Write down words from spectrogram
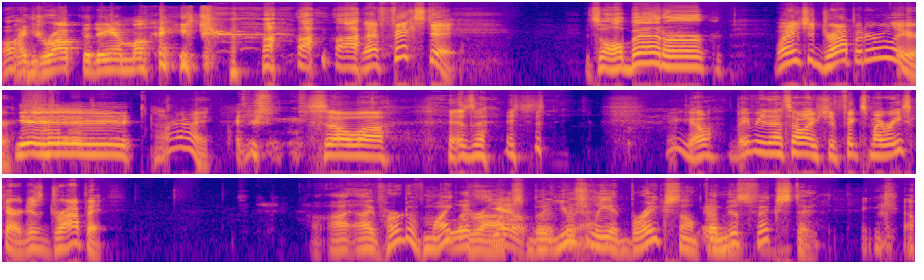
Oh, I dropped the damn mic. that fixed it. It's all better. Why didn't you drop it earlier? Yeah. All right. So, uh, as a, there you go. Maybe that's how I should fix my race car. Just drop it. I, I've heard of mic Let's- drops, yeah, but let's- usually it breaks something. this fixed it. There you go.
